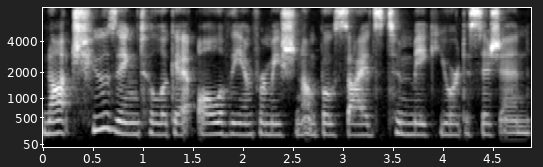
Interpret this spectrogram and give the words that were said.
not choosing to look at all of the information on both sides to make your decision.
